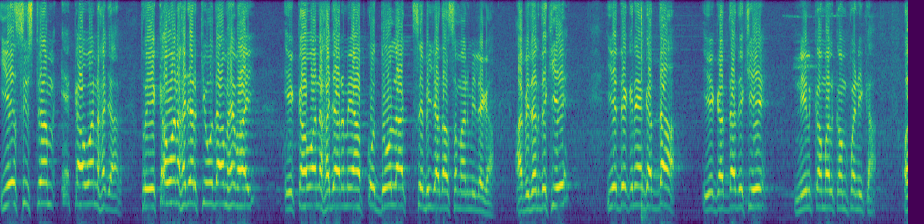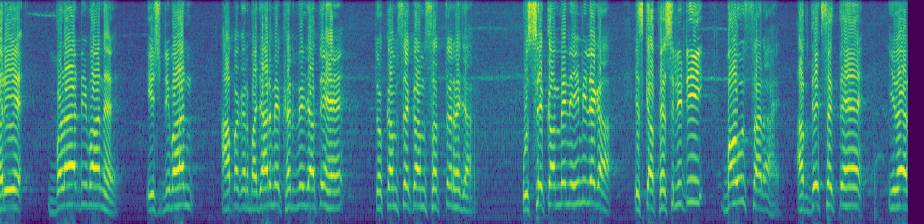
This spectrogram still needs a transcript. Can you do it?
ये सिस्टम इक्यावन हजार तो इक्यावन हजार क्यों दाम है भाई इक्यावन हजार में आपको दो लाख से भी ज़्यादा सामान मिलेगा आप इधर देखिए ये देख रहे हैं गद्दा ये गद्दा देखिए नीलकमल कंपनी का और ये बड़ा डिवान है इस डिवान आप अगर बाज़ार में खरीदने जाते हैं तो कम से कम सत्तर हजार उससे कम में नहीं मिलेगा इसका फैसिलिटी बहुत सारा है आप देख सकते हैं इधर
